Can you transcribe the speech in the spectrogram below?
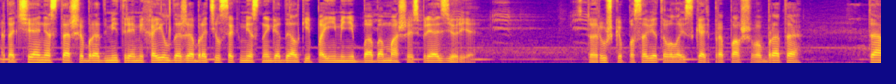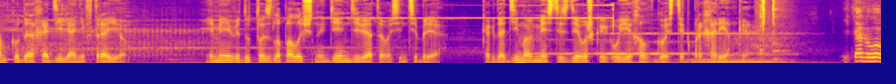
от отчаяния старший брат Дмитрия Михаил даже обратился к местной гадалке по имени Баба Маша из Приозерья. Старушка посоветовала искать пропавшего брата там, куда ходили они втроем, имея в виду тот злополучный день 9 сентября, когда Дима вместе с девушкой уехал в гости к Прохоренко. И там его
